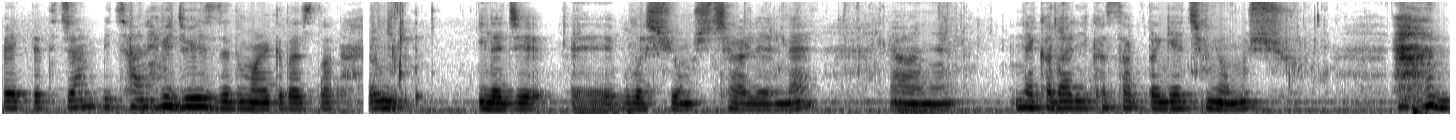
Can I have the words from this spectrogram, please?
Bekleteceğim. Bir tane video izledim arkadaşlar ilacı e, bulaşıyormuş içerilerine. Yani ne kadar yıkasak da geçmiyormuş. Yani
